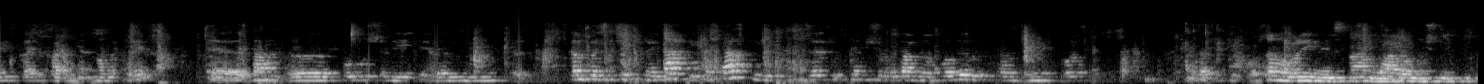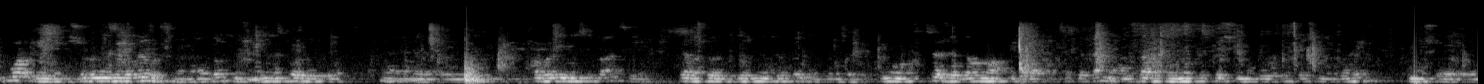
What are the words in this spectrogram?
міська лікарня номер 3 Там е, порушений ем, безпечної так і поставки, і вже з тим, що ви там не обвалилися, вони просять. аварійний стан, підпор, і щоб не завалилося, а зовсім, щоб не створювати е, аварійні ситуації, треба щось повинні зробити. Тому це вже давно це питання, але зараз воно критично було критичної ваги, тому що е,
